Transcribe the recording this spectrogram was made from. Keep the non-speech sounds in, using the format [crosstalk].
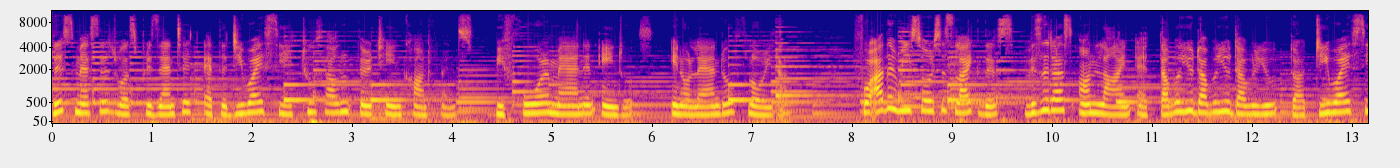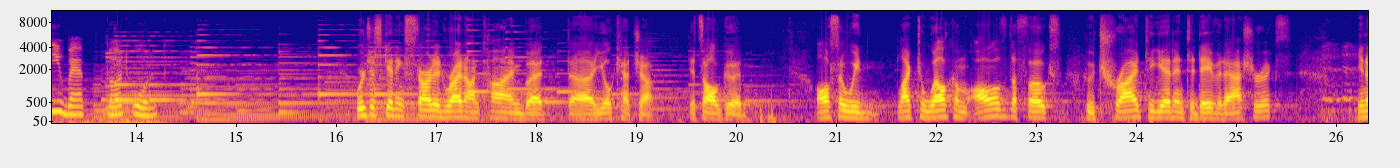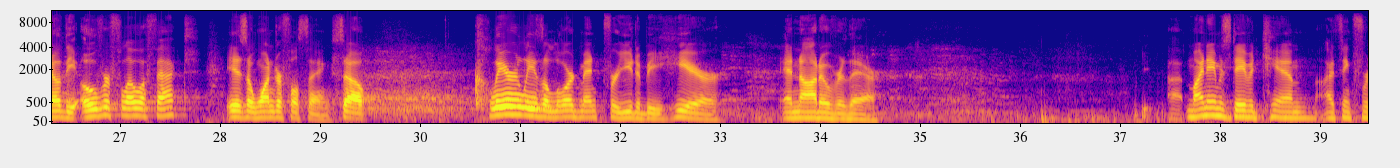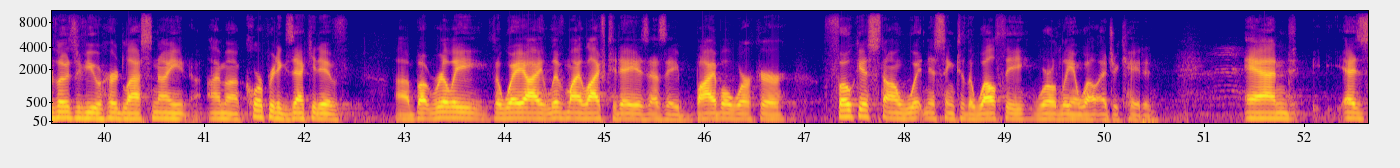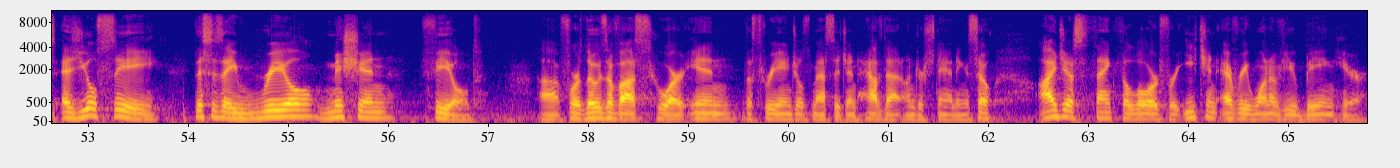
This message was presented at the GYC 2013 conference, Before Man and Angels, in Orlando, Florida. For other resources like this, visit us online at www.gycweb.org. We're just getting started right on time, but uh, you'll catch up. It's all good. Also, we'd like to welcome all of the folks who tried to get into David Asscherick. You know, the overflow effect is a wonderful thing. So, clearly, the Lord meant for you to be here and not over there. Uh, my name is David Kim. I think for those of you who heard last night, I'm a corporate executive, uh, but really the way I live my life today is as a Bible worker focused on witnessing to the wealthy, worldly, and well educated. And as, as you'll see, this is a real mission field uh, for those of us who are in the three angels message and have that understanding. so I just thank the Lord for each and every one of you being here.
